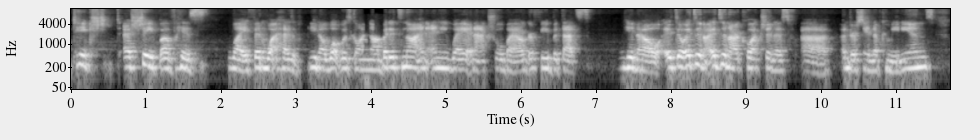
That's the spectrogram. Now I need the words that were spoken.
take sh- a shape of his life and what has you know what was going on but it's not in any way an actual biography but that's you know it's it's in it's in our collection as uh under stand-up comedians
